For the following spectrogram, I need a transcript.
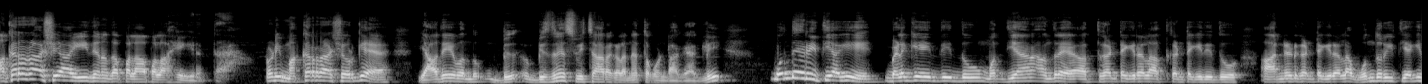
ಮಕರ ರಾಶಿಯ ಈ ದಿನದ ಫಲಾಫಲ ಹೇಗಿರುತ್ತೆ? ನೋಡಿ, ಮಕರ ರಾಶಿಯವ್ರಿಗೆ ಯಾವುದೇ ಒಂದು ಬಿಸ್ನೆಸ್ ವಿಚಾರಗಳನ್ನು ತಗೊಂಡಾಗ ಆಗಲಿ, ಒಂದೇ ರೀತಿಯಾಗಿ ಬೆಳಗ್ಗೆ ಇದ್ದಿದ್ದು ಮಧ್ಯಾಹ್ನ ಅಂದರೆ ಹತ್ತು ಗಂಟೆಗಿರಲ್ಲ, ಹತ್ತು ಗಂಟೆಗಿದ್ದಿದ್ದು, ಹನ್ನೆರಡು ಗಂಟೆಗಿರಲ್ಲ, ಒಂದು ರೀತಿಯಾಗಿ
